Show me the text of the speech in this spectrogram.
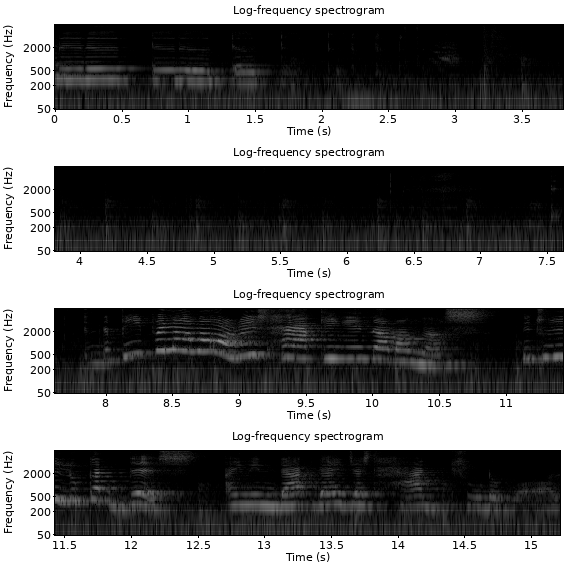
do do do do do. The people are always hacking in Among Us. Literally, look at this. I mean, that guy just hacked through the wall.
